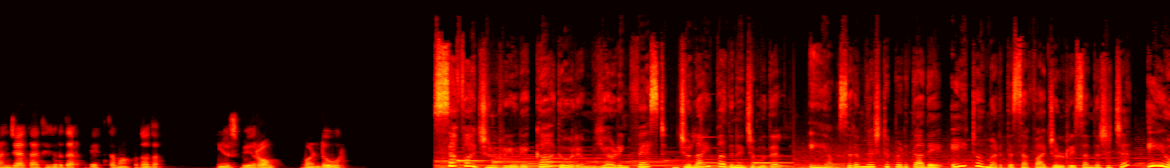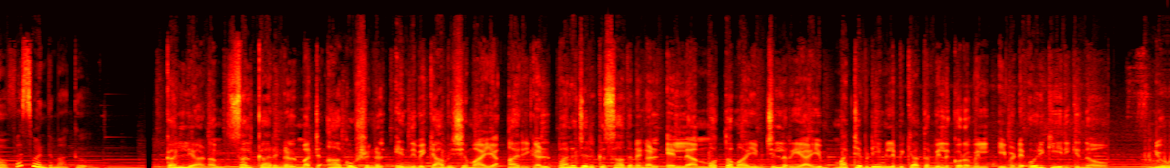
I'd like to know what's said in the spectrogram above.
പഞ്ചായത്ത് അധികൃതർ വ്യക്തമാക്കുന്നത്. News bureau Wandoor. സഫ ജ്വല്ലറിയുടെ കാതോരം ഇയറിംഗ് ഫെസ്റ്റ് ജൂലൈ പതിനഞ്ച് മുതൽ. ഈ അവസരം നഷ്ടപ്പെടുത്താതെ ഏറ്റവും അടുത്ത സഫ ജ്വല്ലറി സന്ദർശിച്ച് ഈ ഓഫർ സ്വന്തമാക്കൂ. കല്യാണം സൽക്കാരങ്ങൾ മറ്റ് ആഘോഷങ്ങൾ എന്നിവയ്ക്ക് ആവശ്യമായ അരികൾ പലചരക്ക് സാധനങ്ങൾ എല്ലാം മൊത്തമായും ചില്ലറയായും മറ്റെവിടെയും ലഭിക്കാത്ത വിലക്കുറവിൽ ഇവിടെ ഒരുക്കിയിരിക്കുന്നു. ന്യൂ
